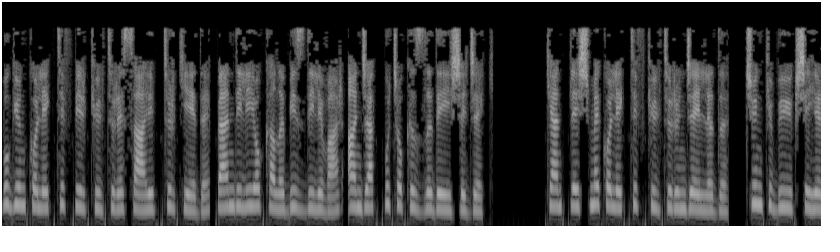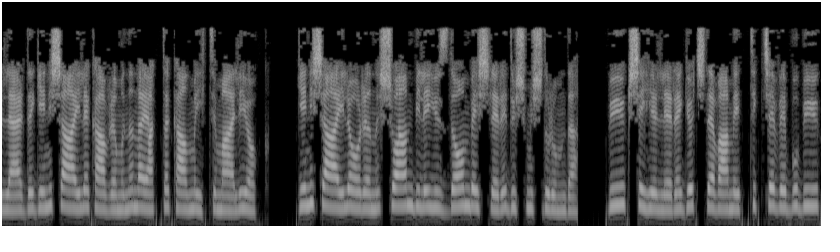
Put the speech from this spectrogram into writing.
Bugün kolektif bir kültüre sahip Türkiye'de, ben dili yok hala biz dili var, ancak bu çok hızlı değişecek. Kentleşme kolektif kültürün celladı. Çünkü büyük şehirlerde geniş aile kavramının ayakta kalma ihtimali yok. Geniş aile oranı şu an bile %15'lere düşmüş durumda. Büyük şehirlere göç devam ettikçe ve bu büyük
